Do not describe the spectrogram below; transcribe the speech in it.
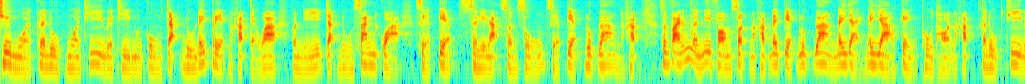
ชื่อมวยกระดูกมวยที่เวทีเมืองกรุงจะดูได้เปรียบนะครับแต่ว่าวันนี้จะดูสั้นกว่าเสียเปรียบสรีระส่วนสูง เสียเปรียบรูปร่างนะครับส่วนฝ่ายน้ำเงินนี่ฟอร์มสดนะครับได้เปรียบรูปร่างได้ใหญ่ได้ยาวเก่งภูทรนะครับกระดูกที่เว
